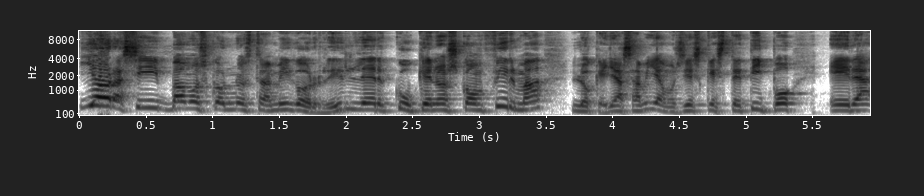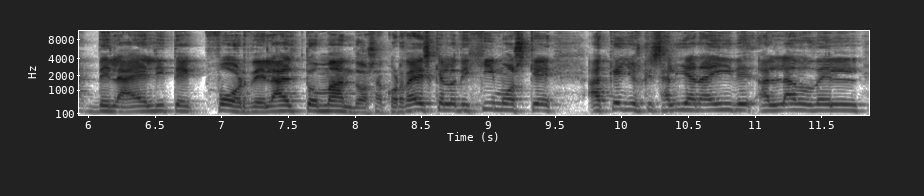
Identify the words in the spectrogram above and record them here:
Y ahora sí, vamos con nuestro amigo Riddler Q, que nos confirma lo que ya sabíamos, y es que este tipo era de la Elite Four, del alto mando. ¿Os acordáis que lo dijimos que aquellos que salían ahí al lado del,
